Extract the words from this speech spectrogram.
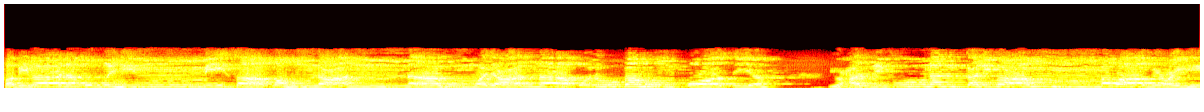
فبما نقضهم ميثاقهم لعناهم وجعلنا قلوبهم قاسية يحرفون الكلم عن مواضعه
